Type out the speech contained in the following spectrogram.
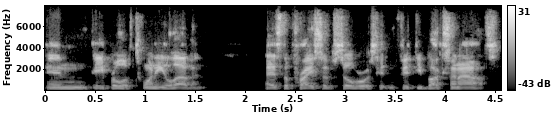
in April of 2011, as the price of silver was hitting 50 bucks an ounce.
